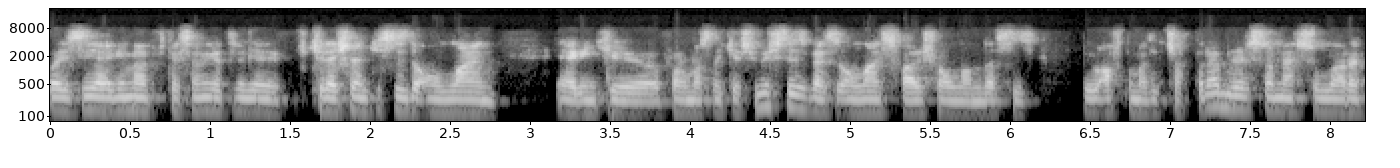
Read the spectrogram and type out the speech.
bax yəqin mən təsəvvür gətirirəm, yəni fikirləşirəm ki, siz də onlayn yəqin ki formasına keçmisiniz və siz onlayn sifariş olunanda siz avtomatik çatdıra bilirsiniz o məhsulları.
